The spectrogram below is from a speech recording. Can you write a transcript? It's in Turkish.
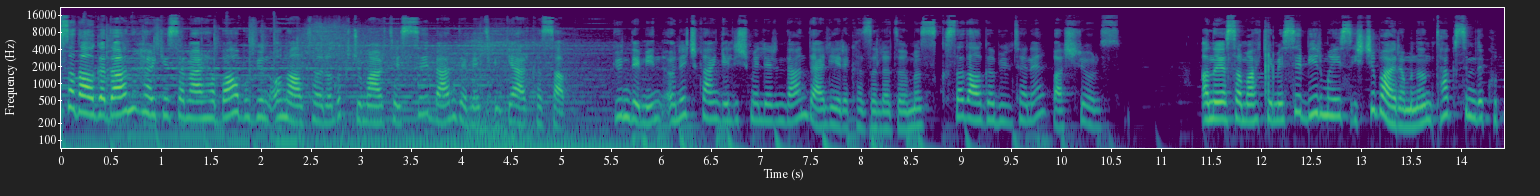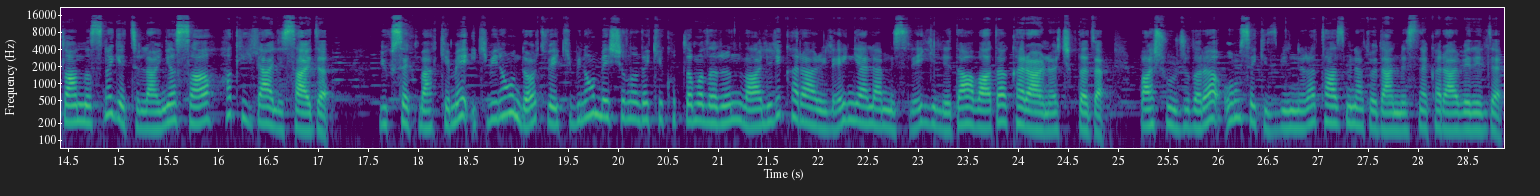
Kısa Dalga'dan herkese merhaba. Bugün 16 Aralık Cumartesi. Ben Demet Bilge Erkasap. Gündemin öne çıkan gelişmelerinden derleyerek hazırladığımız Kısa Dalga bültene başlıyoruz. Anayasa Mahkemesi 1 Mayıs İşçi Bayramı'nın Taksim'de kutlanmasına getirilen yasağı hak ihlali saydı. Yüksek Mahkeme 2014 ve 2015 yılındaki kutlamaların valilik kararıyla engellenmesiyle ilgili davada kararını açıkladı. Başvuruculara 18 bin lira tazminat ödenmesine karar verildi.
